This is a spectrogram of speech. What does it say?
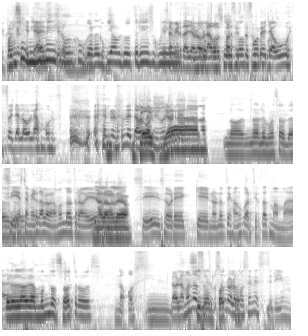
Yo creo Parce, que a mí el no GTA me lo dejaron jugar al. Diablo 3, güey. Esa mierda ya lo hablamos, parce. Esto es un déjà vu. Esto ya lo hablamos. no nos metamos al Dos mismo terreno. ya. No, no le hemos hablado. Sí, esta mierda lo hablamos la otra vez. Ya lo leo. Sí, sobre que no nos dejan jugar ciertas mamadas. Pero lo hablamos nosotros. No, o sí. Mm, ¿Lo hablamos nosotros o lo hablamos en stream?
